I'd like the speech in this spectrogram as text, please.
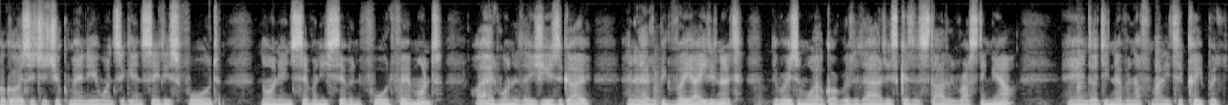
Hi guys, it's a Chook Man here once again. See this Ford 1977 Ford Fairmont? I had one of these years ago and it had a big V8 in it. The reason why I got rid of that is because it started rusting out and I didn't have enough money to keep it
